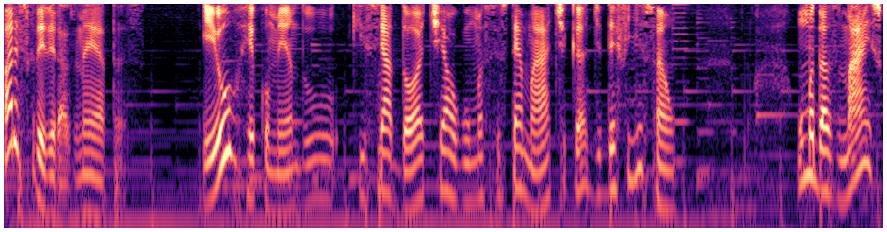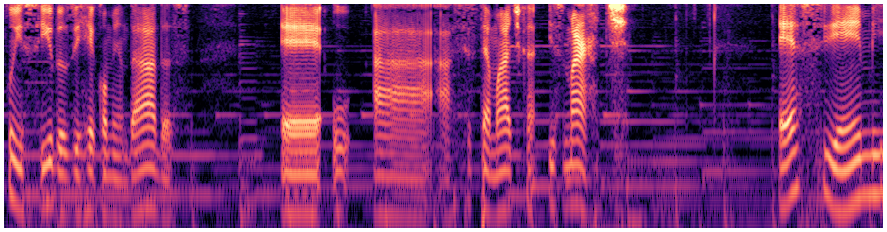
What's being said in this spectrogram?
Para escrever as metas, eu recomendo que se adote alguma sistemática de definição uma das mais conhecidas e recomendadas é o, a, a sistemática SMART. S-M-A-R-T.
